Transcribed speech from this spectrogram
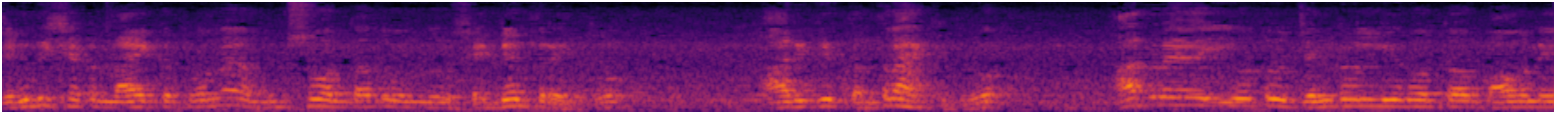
ಜಗದೀಶ್ ಶೆಟ್ಟರ್ ನಾಯಕತ್ವವನ್ನು ಮುಗಿಸುವಂಥದ್ದು ಒಂದು ಷಡ್ಯಂತ್ರ ಇತ್ತು. ಆ ರೀತಿ ತಂತ್ರ ಹಾಕಿದ್ರು. ಆದರೆ ಇವತ್ತು ಜನರಲ್ಲಿ ಇರುವಂಥ ಭಾವನೆ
